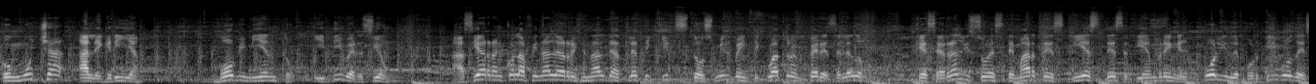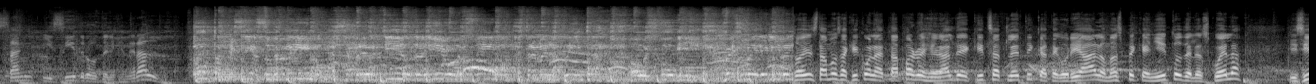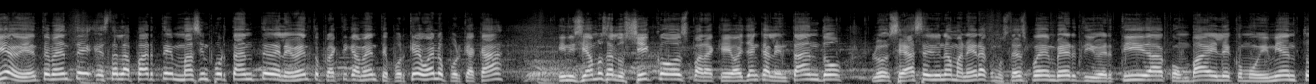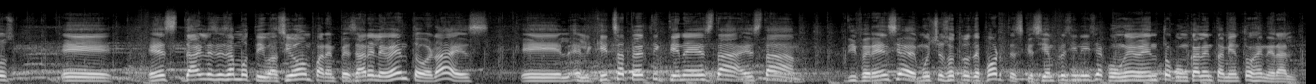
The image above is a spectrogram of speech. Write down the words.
con mucha alegría, movimiento y diversión. Así arrancó la final regional de Athletic Kids 2024 en Pérez Celedón, que se realizó este martes 10 de septiembre en el Polideportivo de San Isidro del General. Hoy estamos aquí con la etapa regional de Kids Athletic categoría A, los más pequeñitos de la escuela. Y sí, evidentemente esta es la parte más importante del evento prácticamente. ¿Por qué? Bueno, porque acá iniciamos a los chicos para que vayan calentando. se hace de una manera, como ustedes pueden ver, divertida, con baile, con movimientos. Eh, es darles esa motivación para empezar el evento, ¿verdad? Es, el, Kids Athletic tiene esta, esta diferencia de muchos otros deportes, que siempre se inicia con un evento, con un calentamiento general.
